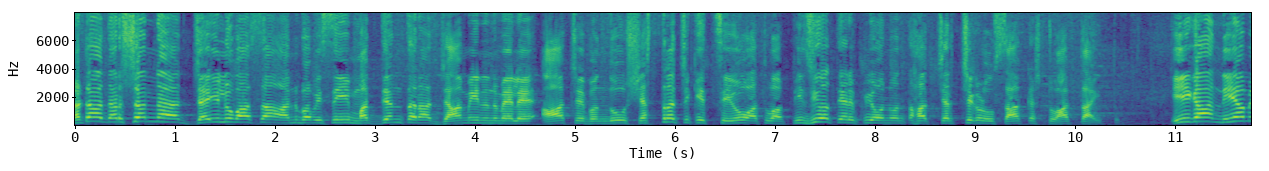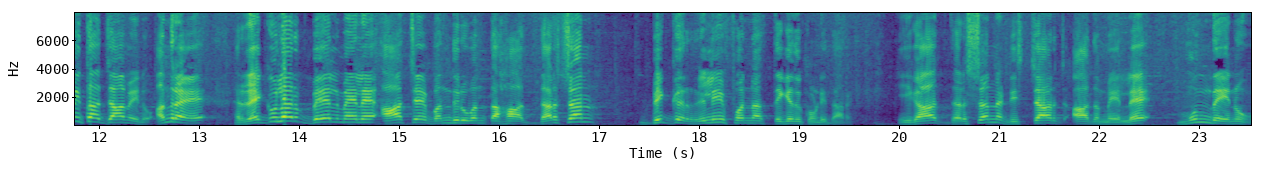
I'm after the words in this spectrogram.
ನಟ ದರ್ಶನ್ ಜೈಲು ವಾಸ ಅನುಭವಿಸಿ ಮಧ್ಯಂತರ ಜಾಮೀನಿನ ಮೇಲೆ ಆಚೆ ಬಂದು ಶಸ್ತ್ರಚಿಕಿತ್ಸೆಯೋ ಅಥವಾ ಫಿಸಿಯೋಥೆರಪಿಯೋ ಅನ್ನುವಂತಹ ಚರ್ಚೆಗಳು ಸಾಕಷ್ಟು ಆಗ್ತಾ ಇತ್ತು. ಈಗ ನಿಯಮಿತ ಜಾಮೀನು. ಅಂದ್ರೆ ರೆಗ್ಯುಲರ್ ಬೇಲ್ ಮೇಲೆ ಆಚೆ ಬಂದಿರುವಂತಹ ದರ್ಶನ್ ಬಿಗ್ ರಿಲೀಫ್ ಅನ್ನ ತೆಗೆದುಕೊಂಡಿದ್ದಾರೆ. ಈಗ ದರ್ಶನ್ ಡಿಸ್ಚಾರ್ಜ್ ಆದ ಮೇಲೆ ಮುಂದೇನು?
